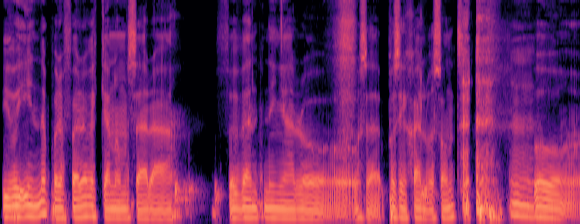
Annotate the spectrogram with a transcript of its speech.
vi var inne på det förra veckan om så här, eh, förväntningar och, och här, på sig själv och sånt. Mm. Och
